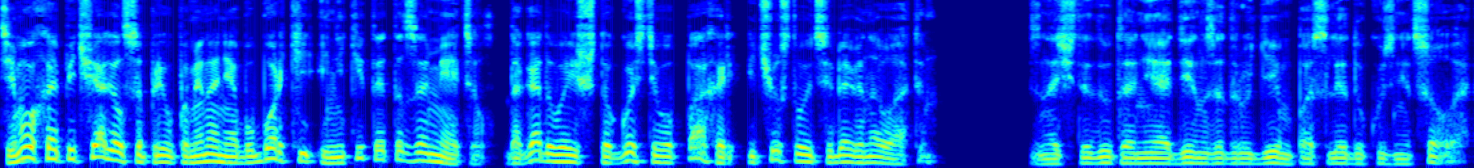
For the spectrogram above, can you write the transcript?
Тимоха опечалился при упоминании об уборке, и Никита это заметил, догадываясь, что гость его пахарь и чувствует себя виноватым. Значит, идут они один за другим по следу Кузнецова.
